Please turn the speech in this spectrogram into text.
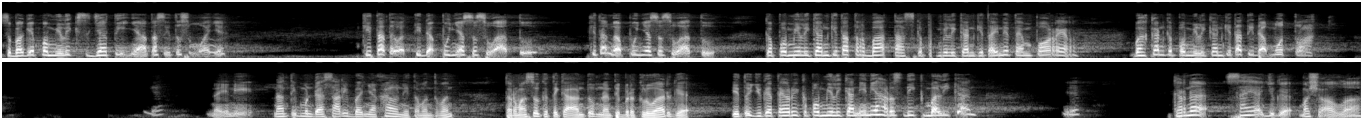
Sebagai pemilik sejatinya atas itu semuanya. Kita tidak punya sesuatu. Kita nggak punya sesuatu. Kepemilikan kita terbatas, kepemilikan kita ini temporer. Bahkan kepemilikan kita tidak mutlak. Nah ini nanti mendasari banyak hal nih teman-teman. Termasuk ketika antum nanti berkeluarga. Itu juga teori kepemilikan ini harus dikembalikan. Ya. Karena saya juga Masya Allah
